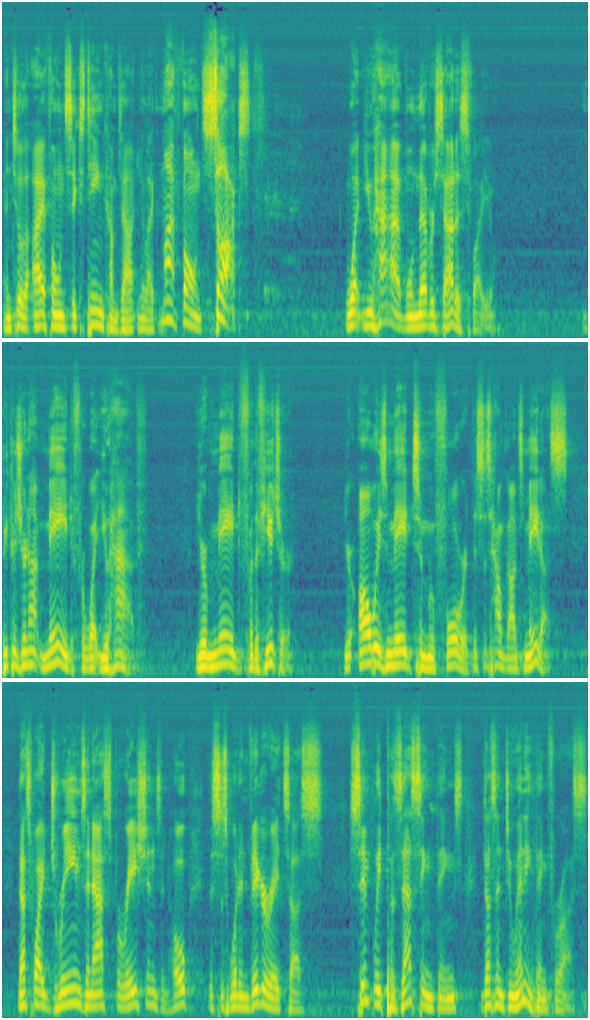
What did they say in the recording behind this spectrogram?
until the iPhone 16 comes out and you're like, my phone sucks. What you have will never satisfy you because you're not made for what you have. You're made for the future. You're always made to move forward. This is how God's made us. That's why dreams and aspirations and hope, this is what invigorates us. Simply possessing things doesn't do anything for us.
